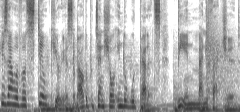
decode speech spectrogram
is however still curious about the potential in the wood pellets being manufactured.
